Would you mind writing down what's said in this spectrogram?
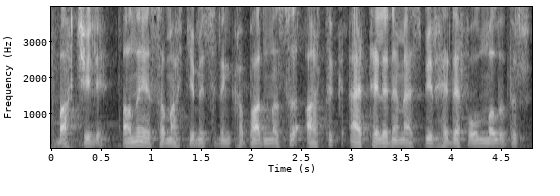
Bahçeli, Anayasa Mahkemesi'nin kapanması artık ertelenemez bir hedef olmalıdır.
